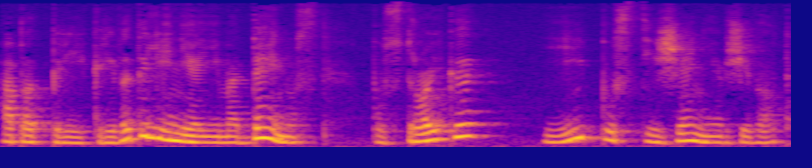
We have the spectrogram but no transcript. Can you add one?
а пък при кривата линия има дейност, постройка и постижение в живота.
